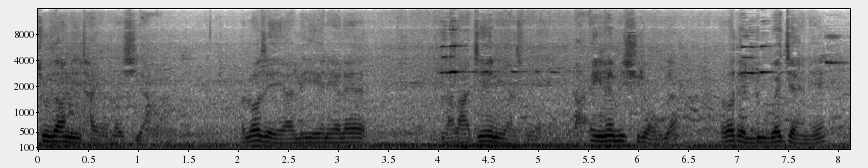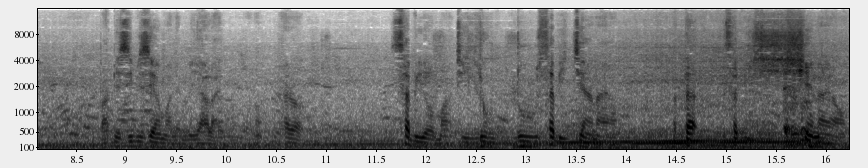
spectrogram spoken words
ကြိုးစားနေထိုင်အောင်ပဲရှိရပါဘလို့စေရလေရင်တွေလည်းလာလာကျဲနေရဆိုတော့ဒါအိမ်လည်းမရှိတော့ဘူးဗျာ တော့တဲ့လူပဲကြံတယ်။ဗာပစ္စည်းပစ္စည်းမှလည်းမရလိုက်ဘူးเนาะအဲ့တော့ဆက်ပြီးတော့မှဒီလူလူဆက်ပြီးကြံနိုင်အောင်အသက်ဆက်ပြီးရှင်းနိုင်အောင်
